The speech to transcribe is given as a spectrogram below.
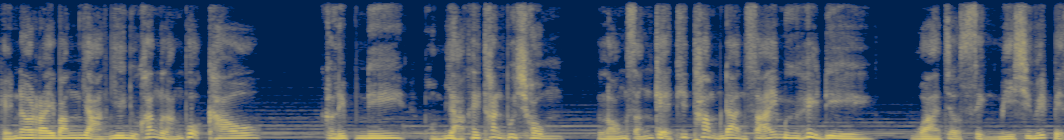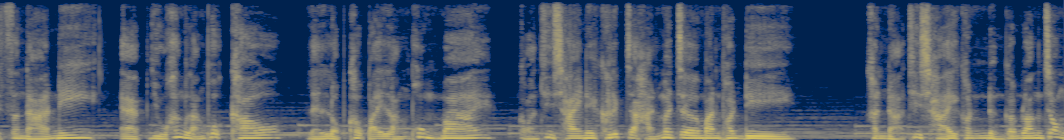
เห็นอะไรบางอย่างยืนอยู่ข้างหลังพวกเขา คลิปนี้ผมอยากให้ท่านผู้ชม ลองสังเกตที่ถ้ำด้านซ้ายมือให้ดี ว่าเจ้าสิ่งมีชีวิตปริศนานี้ แอบอยู่ข้างหลังพวกเขา และหลบเข้าไปหลังพุ่มไม้ ก่อนที่ชายในคลิปจะหันมาเจอมันพอดี ขณะที่ชายคนหนึ่งกำลังจ้อง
